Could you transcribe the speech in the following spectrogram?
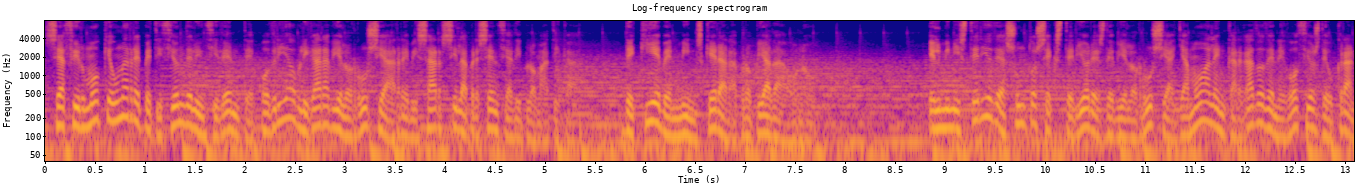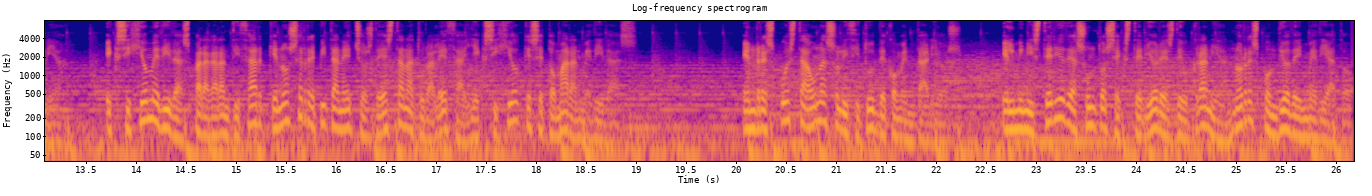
Se afirmó que una repetición del incidente podría obligar a Bielorrusia a revisar si la presencia diplomática de Kiev en Minsk era apropiada o no. El Ministerio de Asuntos Exteriores de Bielorrusia llamó al encargado de negocios de Ucrania, exigió medidas para garantizar que no se repitan hechos de esta naturaleza y exigió que se tomaran medidas. En respuesta a una solicitud de comentarios, el Ministerio de Asuntos Exteriores de Ucrania no respondió de inmediato.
